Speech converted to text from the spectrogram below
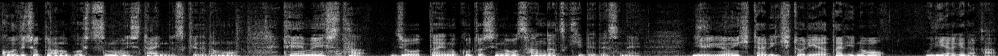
ここでちょっとあのご質問したいんですけれども、低迷した状態の今年の3月期でですね、従業員1人 ,1 人当たりの売上高、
